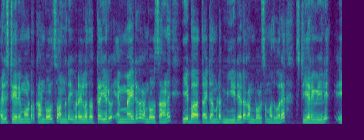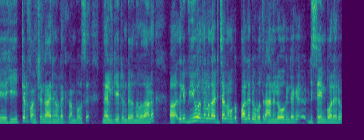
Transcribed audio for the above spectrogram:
അതിൽ സ്റ്റിയറിംഗ് മൗണ്ടർ കൺട്രോൾസ് വന്നിട്ട് ഇവിടെ ഉള്ളതൊക്കെ ഈ ഒരു എം ഐഡിയുടെ കൺട്രോൾസ് ആണ്. ഈ ഭാഗത്തായിട്ട് നമ്മുടെ മീഡിയയുടെ കൺട്രോൾസും അതുപോലെ സ്റ്റിയറിംഗ് വീൽ ഹീറ്റഡ് ഫംഗ്ഷൻ കാര്യങ്ങളുടെയൊക്കെ കൺട്രോൾസ് നൽകിയിട്ടുണ്ട് എന്നുള്ളതാണ്. ഇതിൽ വ്യൂ എന്നുള്ളത് അടിച്ചാൽ നമുക്ക് പല രൂപത്തിൽ അനലോഗിന്റെ ഡിസൈൻ പോലെ ഒരു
